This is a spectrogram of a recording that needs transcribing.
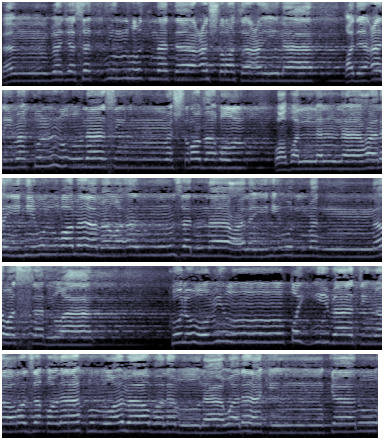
فانبجست منه اثنتا عشرة عينا. قد علم كل أناس مشربهم وظللنا عليهم الغمام وأنزلنا عليهم المن والسلوى. كلوا من طيبات ما رزقناكم وما ظلمونا ولكن كانوا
